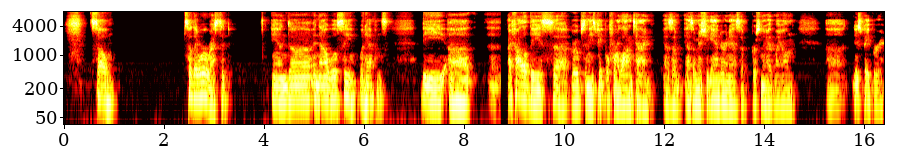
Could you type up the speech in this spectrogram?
so, so they were arrested, and uh, and now we'll see what happens. The uh, uh, I followed these uh, groups and these people for a long time as a as a Michigander and as a person who had my own uh, newspaper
